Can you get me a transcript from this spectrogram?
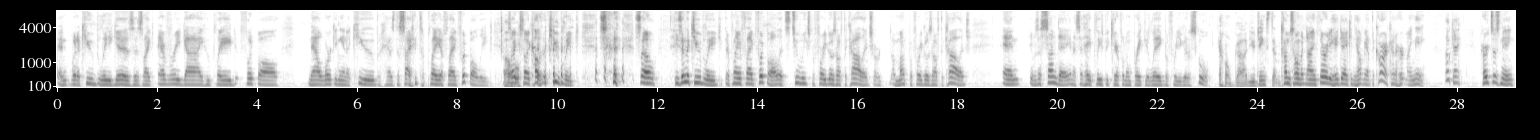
And what a Cube League is is like every guy who played football now working in a cube has decided to play a flag football league. So, I, Oh. so I call it the Cube League. so he's in the Cube League. They're playing flag football. It's two weeks before he goes off to college, or a month before he goes off to college. And it was a Sunday, and I said, "Hey, please be careful. Don't break your leg before you go to school." Oh God, you jinxed him. Comes home at 9:30. Hey, Dad, can you help me out the car? I kind of hurt my knee. Okay, hurts his knee.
